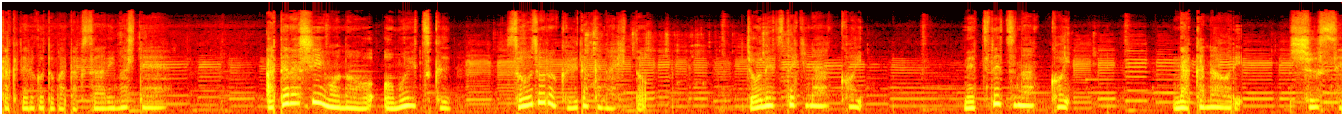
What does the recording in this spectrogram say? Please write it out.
カクテル言葉たくさんありまして新しいものを思いつく想像力豊かな人。情熱的な恋。熱烈な恋。仲直り修正。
